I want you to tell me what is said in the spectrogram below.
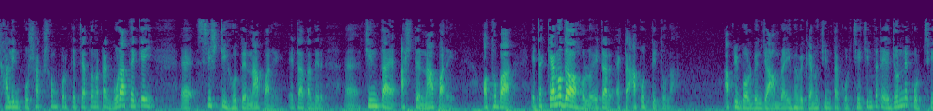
শালীন পোশাক সম্পর্কে চেতনাটা গোড়া থেকেই সৃষ্টি হতে না পারে, এটা তাদের চিন্তায় আসতে না পারে, অথবা এটা কেন দেওয়া হলো এটার একটা আপত্তি তোলা। আপনি বলবেন যে আমরা এইভাবে কেন চিন্তা করছি? এই চিন্তাটা এজন্য করছি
